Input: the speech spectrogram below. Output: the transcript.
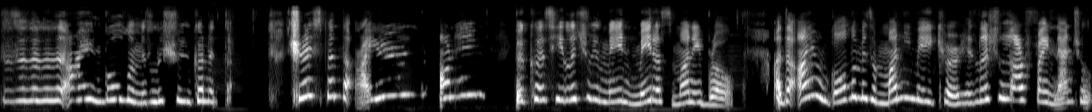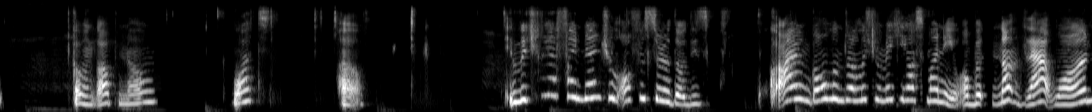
the, the, the, the iron golem is literally gonna die. Should I spend the iron on him? Because he literally made made us money, bro. Uh, the iron golem is a money maker. He's literally our financial... Going up, no? What? Oh literally a financial officer though. These iron golems are literally making us money. Oh, but not that one.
